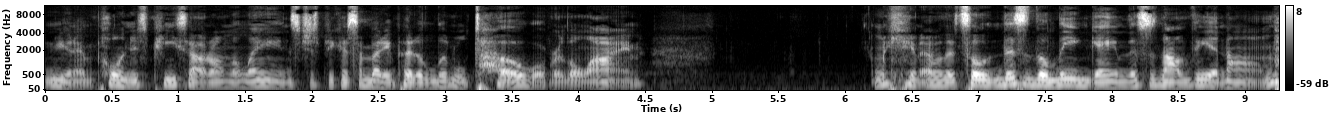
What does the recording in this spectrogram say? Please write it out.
you know, pulling his piece out on the lanes just because somebody put a little toe over the line. You know, so this is the league game. This is not Vietnam.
